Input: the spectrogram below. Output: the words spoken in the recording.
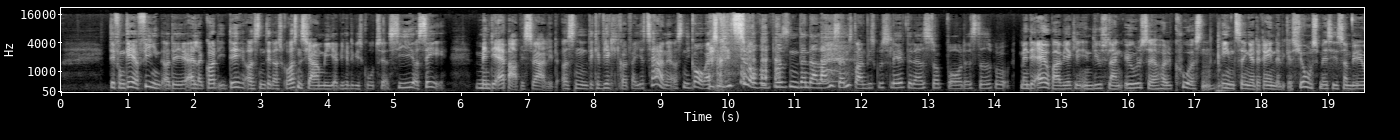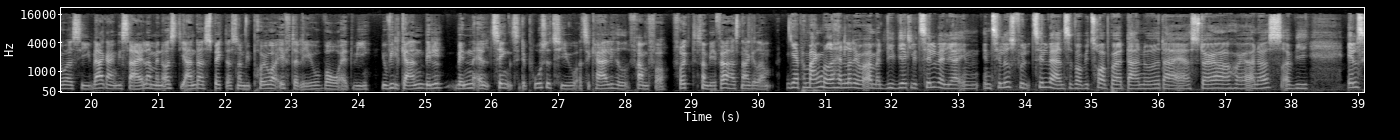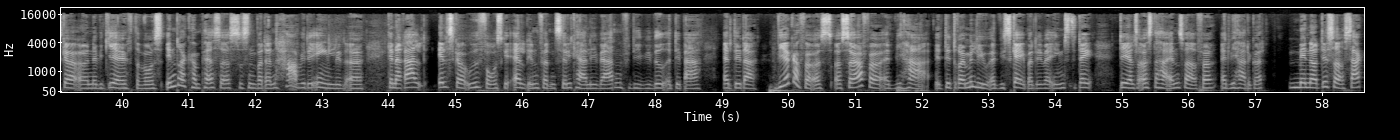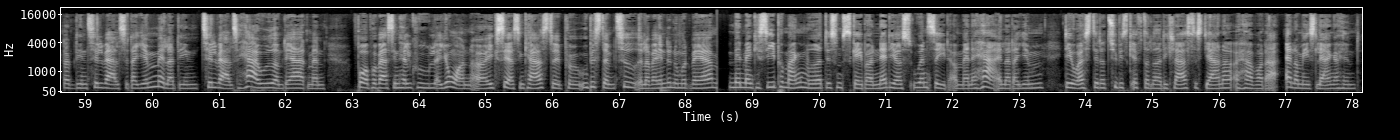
det fungerer fint, og det er alt godt i det, og sådan, det er der sgu også en charme i, at vi heldigvis er gode til at sige og se, men det er bare besværligt, og sådan, det kan virkelig godt være irriterende, og sådan i går var jeg sgu lidt sur på, på sådan den der lange sandstrand, vi skulle slæbe det der subboard afsted på. Men det er jo bare virkelig en livslang øvelse at holde kursen. En ting er det rent navigationsmæssige, som vi øver os i hver gang vi sejler, men også de andre aspekter, som vi prøver at efterleve, hvor at vi jo vil gerne vil vende alting til det positive og til kærlighed frem for frygt, som vi før har snakket om. Ja, på mange måder handler det jo om, at vi virkelig tilvælger en, en tillidsfuld tilværelse, hvor vi tror på, at der er noget, der er større og højere end os, og vi elsker at navigere efter vores indre kompas også, så sådan, hvordan har vi det egentlig, og generelt elsker at udforske alt inden for den selvkærlige verden, fordi vi ved, at det bare er det, der virker for os, og sørger for, at vi har det drømmeliv, at vi skaber det hver eneste dag. Det er altså os, der har ansvaret for, at vi har det godt. Men når det så er sagt, om det er en tilværelse derhjemme, eller det er en tilværelse herude, om det er, at man bor på hver sin halvkugle af jorden, og ikke ser sin kæreste på ubestemt tid, eller hvad end det nu måtte være. Men man kan sige på mange måder, at det, som skaber nat i os, uanset om man er her eller derhjemme, det er jo også det, der typisk efterlader de klareste stjerner, og her, hvor der er allermest læring at hente.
